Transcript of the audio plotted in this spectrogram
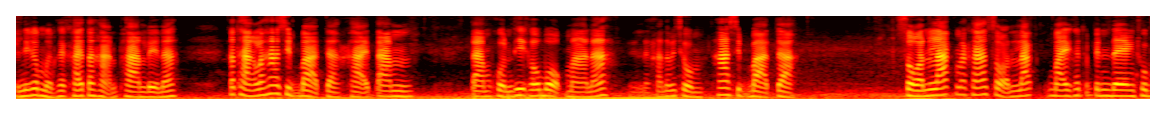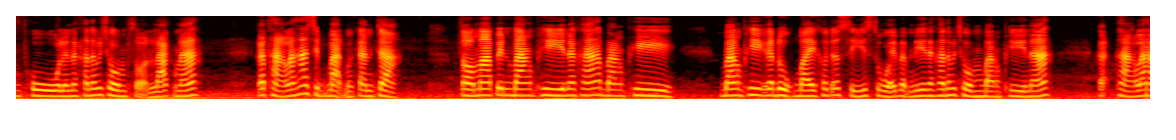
อันนี้ก็เหมือนคล้ายๆทหารพานเลยนะกระถางละห้าสิบาทจ้ะขายตามตามคนที่เขาบอกมานะนี่นะคะท่านผู้ชมห้าสิบาทจ้ะสอนรักนะคะ สอนรักใบเขาจะเป็นแดงชมพูเลยนะคะท่านผู้ชมสอนรักนะ กระถางละห้าสิบาทเหมือนกันจ้ะต่อมาเป็นบางพีนะคะ บางพี บางพีกระดูกใบเขาจะสีสวยแบบนี้นะคะท่านผู้ชมบางพีนะกระถางละ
